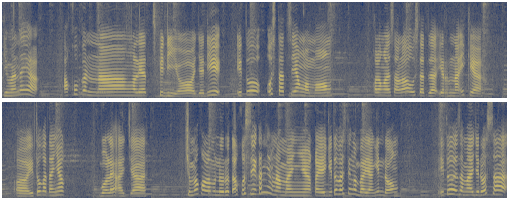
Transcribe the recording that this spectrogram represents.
Gimana ya? Aku pernah ngeliat video. Jadi itu Ustadz sih yang ngomong. Kalau nggak salah Ustadz Zair Naik ya. Eh, itu katanya boleh aja. Cuma kalau menurut aku sih kan yang namanya kayak gitu pasti ngebayangin dong. Itu sama aja dosa.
